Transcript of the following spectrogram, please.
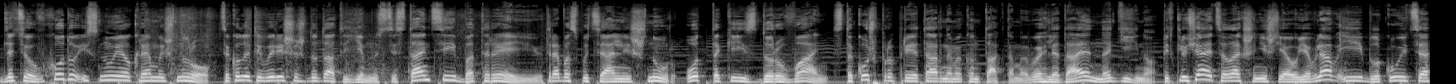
Для цього входу існує окремий шнурок. Це коли ти вирішиш додати ємності станції батареєю. Треба спеціальний шнур. От такий здоровань з також проприєтарними контактами. Виглядає надійно. Підключається легше, ніж я уявляв, і блокується,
